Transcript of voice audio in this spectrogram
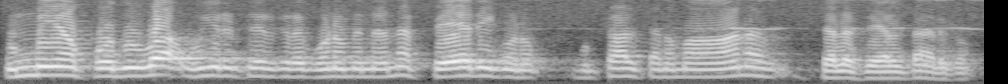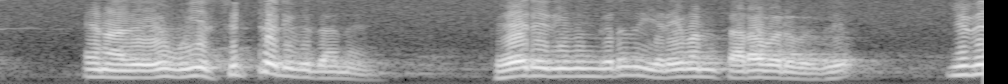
உண்மையா பொதுவா உயிரிட்டு இருக்கிற குணம் என்னன்னா பேதை குணம். முட்டாள்தனமான சில செயல் தான் இருக்கும். ஏன்னா அது உயிர் சிற்றறிவு தானே. பேரறிவுங்கிறது இறைவன் தர வருவது இது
